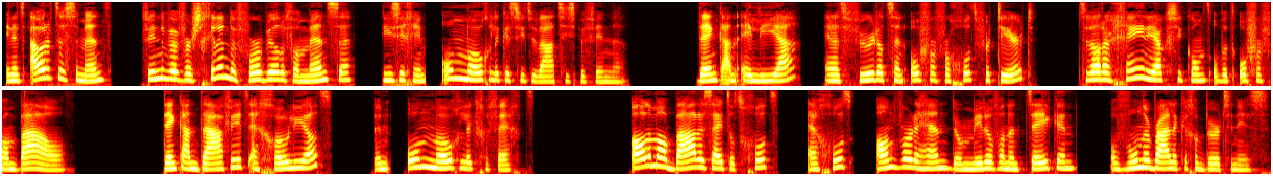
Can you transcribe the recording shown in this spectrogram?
In het Oude Testament vinden we verschillende voorbeelden van mensen die zich in onmogelijke situaties bevinden. Denk aan Elia en het vuur dat zijn offer voor God verteert, terwijl er geen reactie komt op het offer van Baal. Denk aan David en Goliath, een onmogelijk gevecht. Allemaal baden zij tot God en God antwoordde hen door middel van een teken of wonderbaarlijke gebeurtenis.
